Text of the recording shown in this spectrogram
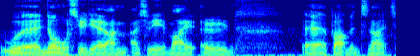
uh, normal studio. I'm actually at my own uh, apartment tonight.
